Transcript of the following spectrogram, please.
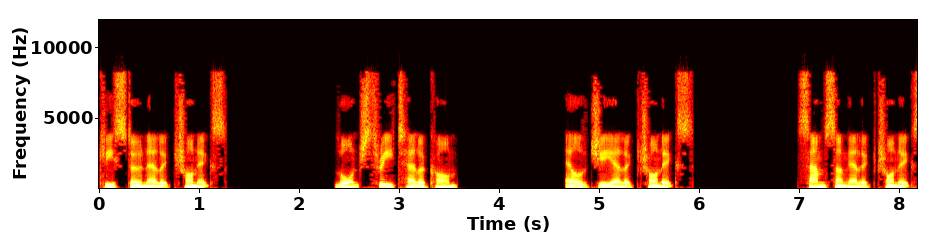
Keystone Electronics Launch 3 Telecom LG Electronics Samsung Electronics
